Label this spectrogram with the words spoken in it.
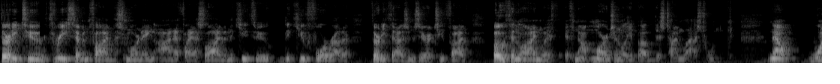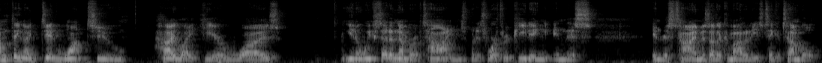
32,375 this morning on FIS Live and the Q through the Q4 rather 30,025, both in line with, if not marginally above this time last week. Now, one thing I did want to highlight here was, you know, we've said a number of times, but it's worth repeating in this in this time as other commodities take a tumble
